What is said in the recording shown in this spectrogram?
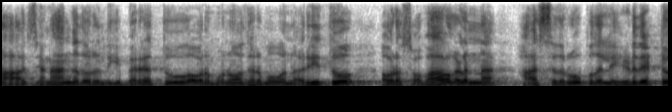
ಆ ಜನಾಂಗದವರೊಂದಿಗೆ ಬೆರೆತು, ಅವರ ಮನೋಧರ್ಮವನ್ನು ಅರಿತು, ಅವರ ಸ್ವಭಾವಗಳನ್ನು ಹಾಸ್ಯದ ರೂಪದಲ್ಲಿ ಹಿಡಿದಿಟ್ಟು,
